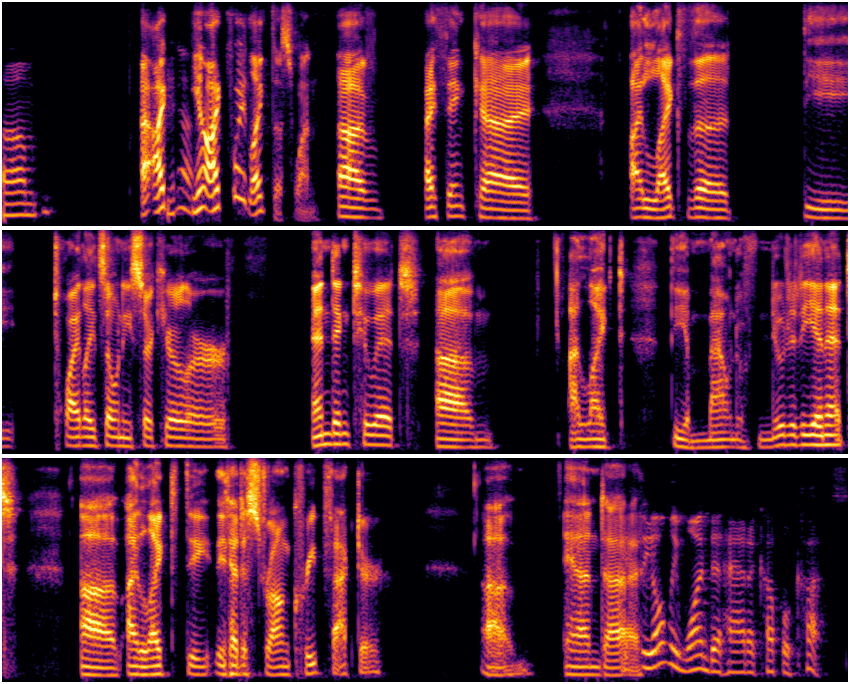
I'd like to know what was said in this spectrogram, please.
Um, i, I Yeah. you know i quite like this one uh i think uh i like the the twilight zone circular ending to it um i liked the amount of nudity in it uh i liked the it had a strong creep factor um and uh it's the only one that had a couple cuts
